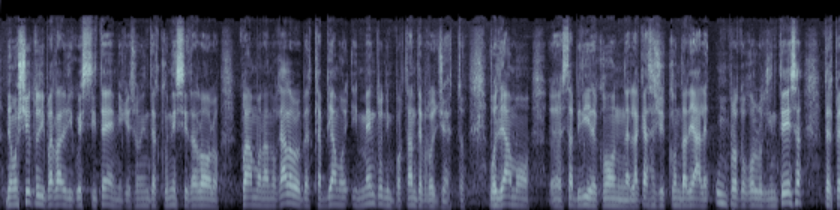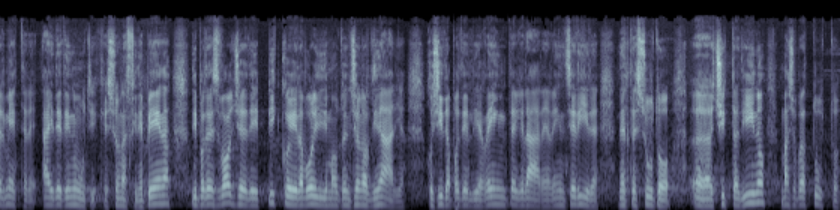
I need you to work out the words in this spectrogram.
Abbiamo scelto di parlare di questi temi che sono interconnessi tra loro qua a Morano Calabro perché abbiamo in mente un importante progetto. Vogliamo eh, stabilire con la Casa Circondariale un protocollo d'intesa per permettere ai detenuti che sono a fine pena di poter svolgere dei piccoli lavori di manutenzione ordinaria, così da poterli reintegrare, reinserire nel tessuto eh, cittadino, ma soprattutto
